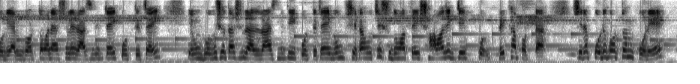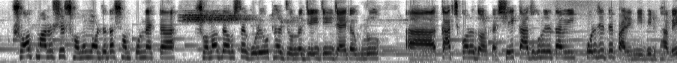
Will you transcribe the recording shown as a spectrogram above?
বলি, আমি বর্তমানে আসলে রাজনীতিটাই করতে চাই এবং ভবিষ্যতে আসলে রাজ- রাজনীতি করতে চাই এবং সেটা হচ্ছে শুধুমাত্র এই সামাজিক যে প্রেক্ষাপটটা, সেটা পরিবর্তন করে সব মানুষের সমমর্যাদা সম্পন্ন একটা সমাজ ব্যবস্থা গড়ে ওঠার জন্য যেই যেই জায়গাগুলো কাজ করা দরকার, সেই কাজগুলো যাতে আমি করে যেতে পারি নিবিড়ভাবে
